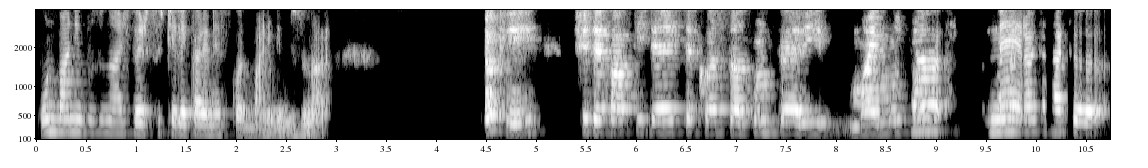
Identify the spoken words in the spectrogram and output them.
pun bani în buzunar versus cele care ne scot banii din buzunar. Ok. Și, de fapt, ideea este că să cumperi mai mult... Da, era că dacă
